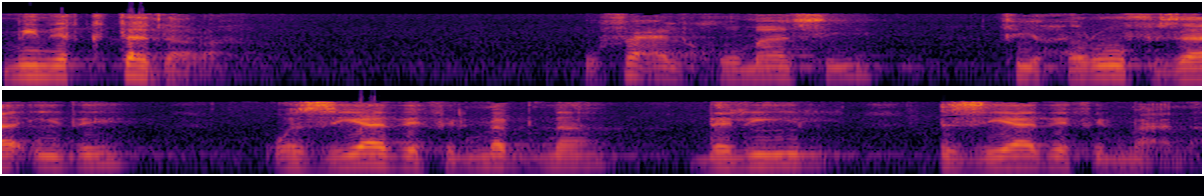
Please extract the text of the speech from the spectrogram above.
من اقتدر وفعل خماسي في حروف زائدة والزيادة في المبنى دليل الزيادة في المعنى.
